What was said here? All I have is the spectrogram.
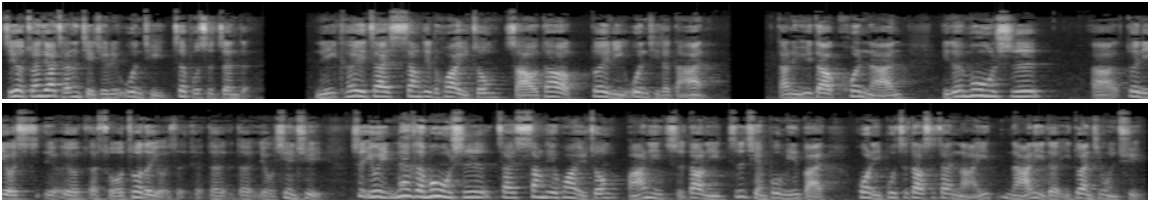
只有专家才能解决你问题，这不是真的。你可以在上帝的话语中找到对你问题的答案。当你遇到困难，你对牧师啊，对你有有有呃所做的有的的有兴趣，是由于那个牧师在上帝话语中把你指到你之前不明白或你不知道是在哪一哪里的一段经文去。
